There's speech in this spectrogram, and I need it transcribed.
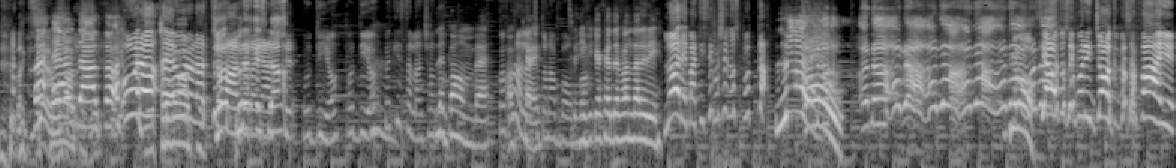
Ma chi Beh, sei? è andato. Uno e uno l'ha trovato, Sorpresa! ragazzi. Oddio, oddio, perché sta lanciando? Le bombe. Qualcuno ha Ok. lanciato una bomba. Significa che devo andare lì. Lore, ma ti stai facendo spottare. Oh! Oh no, oh no, oh no, oh no, oh no. Eccolo! Siamo, tu sei fuori gioco, cosa fai?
